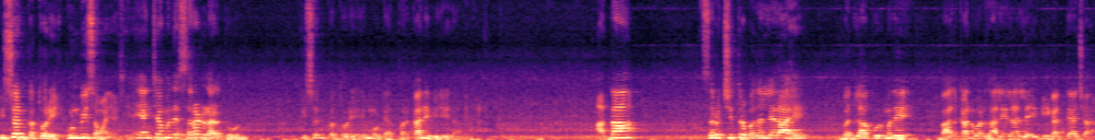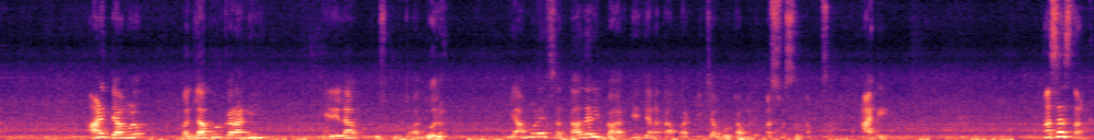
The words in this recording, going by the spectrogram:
किसन कथोरे कुणबी समाजाचे. यांच्यामध्ये सरळ लढत होऊन किसन कथोरे हे मोठ्या फरकाने विजयी झाले. आता सर्व चित्र बदललेलं आहे. बदलापूरमध्ये बालकांवर झालेला लैंगिक अत्याचार आणि त्यामुळं बदलापूरकरांनी केलेला उत्स्फूर्त आंदोलन. यामुळे सत्ताधारी भारतीय जनता पार्टीच्या बोटामध्ये अस्वस्थता आहे. असं असताना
